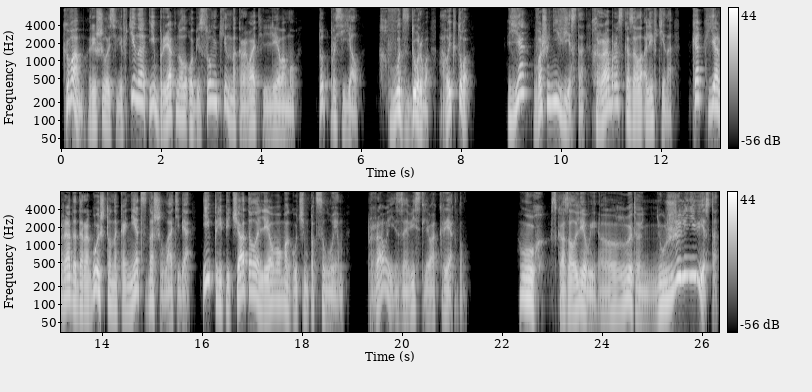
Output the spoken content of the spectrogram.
«К вам!» – решилась Левтина и брякнула обе сумки на кровать левому. Тот просиял. «Вот здорово! А вы кто?» «Я ваша невеста», – храбро сказала Алевтина. «Как я рада, дорогой, что наконец нашла тебя!» И припечатала левого могучим поцелуем. Правый завистливо крякнул. «Ух», – сказал левый, «а – «это неужели невеста?»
